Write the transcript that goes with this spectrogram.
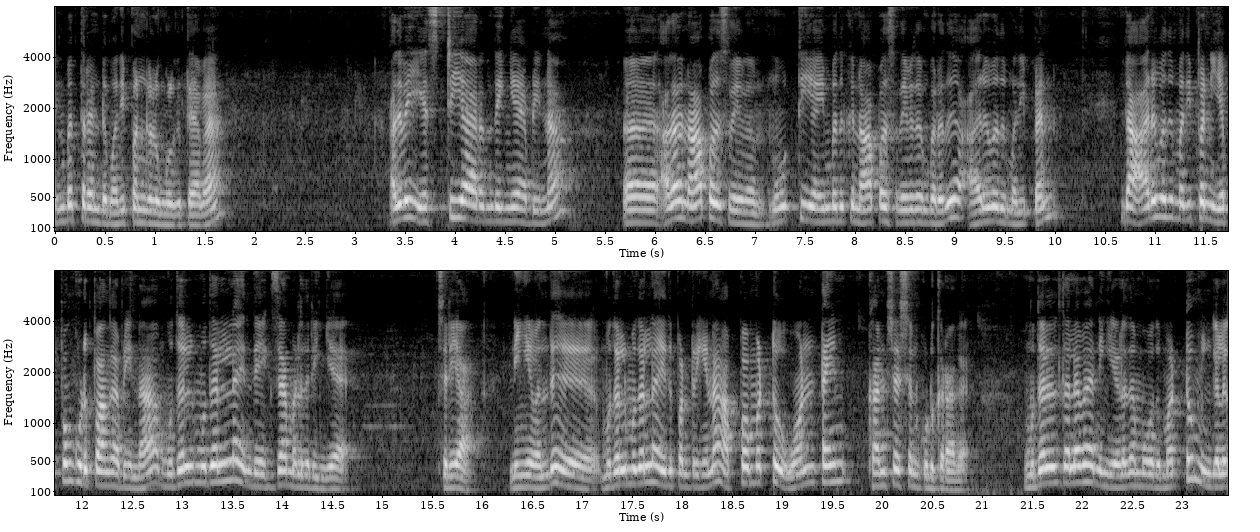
எண்பத்தி ரெண்டு மதிப்பெண்கள் உங்களுக்கு தேவை. அதுவே எஸ்டியாக இருந்தீங்க அப்படின்னா அதாவது நாற்பது சதவீதம் நூற்றி ஐம்பதுக்கு நாற்பது சதவீதங்கிறது அறுபது மதிப்பெண். இந்த அறுபது மதிப்பெண் எப்போ கொடுப்பாங்க அப்படின்னா முதல் முதல்ல இந்த எக்ஸாம் எழுதுறீங்க. சரியா? நீங்கள் வந்து முதல் முதல்ல இது பண்ணுறீங்கன்னா அப்போ மட்டும் ஒன் டைம் கன்செஷன் கொடுக்குறாங்க. முதல் தடவை நீங்கள் எழுதும் போது மட்டும் எங்களு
